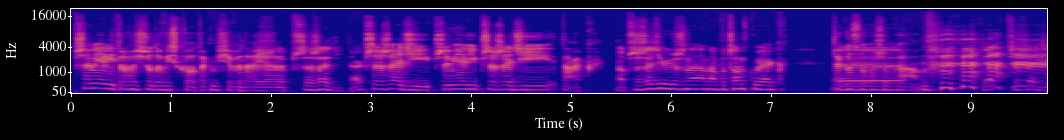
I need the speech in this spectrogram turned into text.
przemieli trochę środowisko, tak mi się wydaje. Przerzedzi, tak? Przerzedzi, przemieli, przerzedzi, tak. No przerzedzi już na, na początku jak... Tego słowa e, szukałam. Jak? Przerzedzi?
